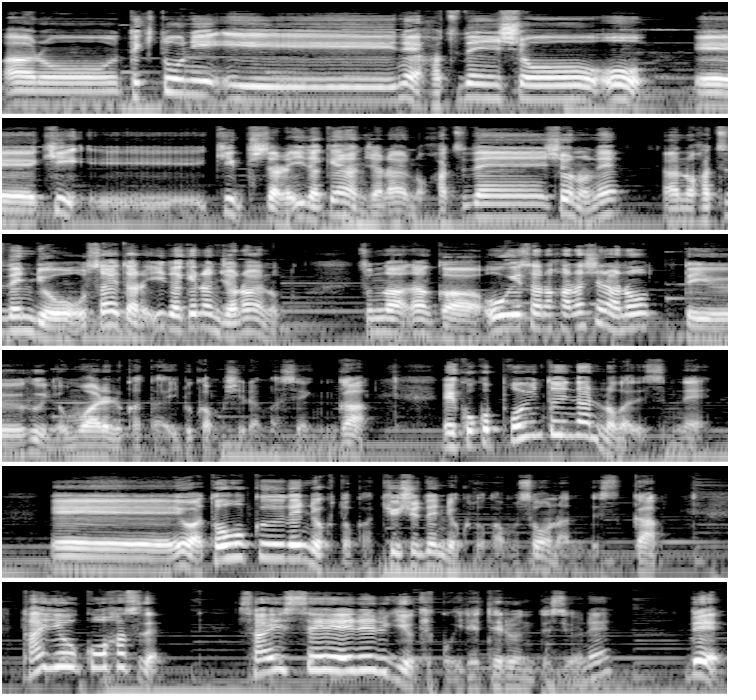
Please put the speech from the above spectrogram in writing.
あのー、適当に、えー、ね、発電所を、えー、キープしたらいいだけなんじゃないの？発電所のね、あの、発電量を抑えたらいいだけなんじゃないの？と。そんな、なんか、大げさな話なの？っていうふうに思われる方いるかもしれませんが、えここポイントになるのがですね、えー、要は東北電力とか九州電力とかもそうなんですが、太陽光発電、再生エネルギーを結構入れてるんですよね。で、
